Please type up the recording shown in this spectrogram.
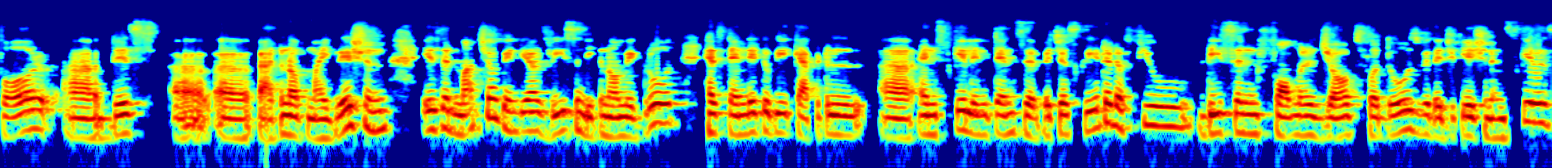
for uh, this uh, uh, pattern of migration is that much of India's recent economic growth has tended to be capital uh, and skill intensive, which has created a few decent formal jobs for those with education and skills.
